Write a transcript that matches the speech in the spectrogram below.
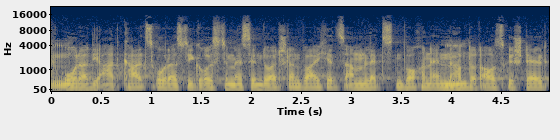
mhm. oder die Art Karlsruhe. Das ist die größte Messe in Deutschland, war ich jetzt am letzten Wochenende, mhm. habe dort ausgestellt.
